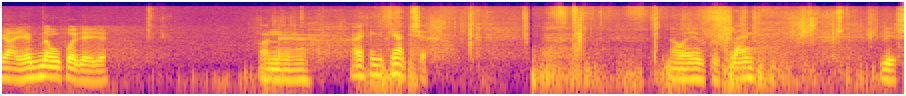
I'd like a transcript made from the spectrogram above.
કે આ એકદમ ઉપર જાય છે. અને આઈ થિંક ત્યાં જ છે. Now I have to climb this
